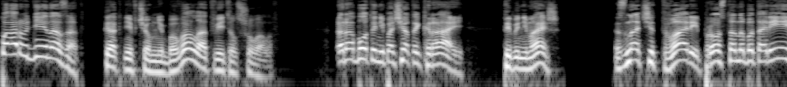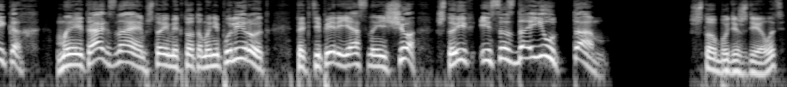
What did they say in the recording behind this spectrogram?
«Пару дней назад», — как ни в чем не бывало, ответил Шувалов. «Работа непочатый край, ты понимаешь? Значит, твари просто на батарейках. Мы и так знаем, что ими кто-то манипулирует, так теперь ясно еще, что их и создают там». «Что будешь делать?»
